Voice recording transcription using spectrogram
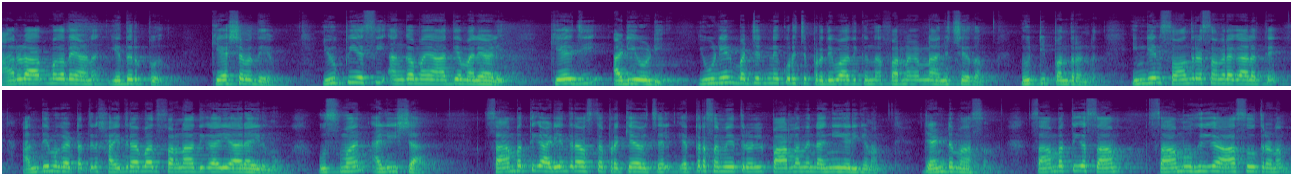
ആരുടെ ആത്മകഥയാണ് എതിർപ്പ്? Kesavadev. U P S C അംഗമായ ആദ്യ Malayali K G Adiyodi. Union ബഡ്ജറ്റിനെ കുറിച്ച് പ്രതിപാദിക്കുന്ന ഭരണഘടനാ അനുച്ഛേദം നൂറ്റി പന്ത്രണ്ട് ഇന്ത്യൻ സ്വാതന്ത്ര്യ സമരകാലത്തെ അന്തിമഘട്ടത്തിൽ ഹൈദരാബാദ് ഭരണാധികാരി ആരായിരുന്നു? ഉസ്മാൻ അലി ഷാ. സാമ്പത്തിക അടിയന്തരാവസ്ഥ പ്രഖ്യാപിച്ചാൽ എത്ര സമയത്തിനുള്ളിൽ പാർലമെന്റ് അംഗീകരിക്കണം? രണ്ട് മാസം. സാമ്പത്തിക സാം സാമൂഹിക ആസൂത്രണം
